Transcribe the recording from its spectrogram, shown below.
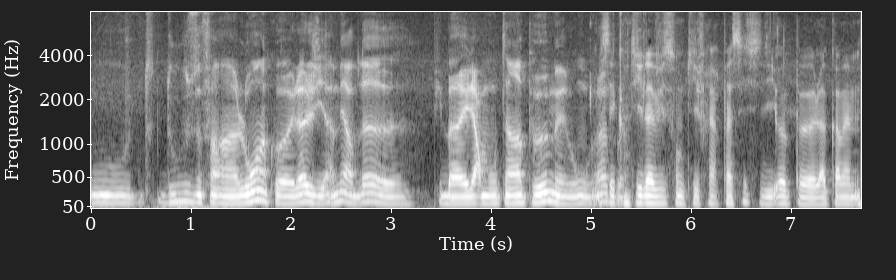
ou 12, enfin loin quoi. Et là, j'ai dit, ah merde, là. euh, Puis bah, il est remonté un peu, mais bon. Voilà, c'est quand il a vu son petit frère passer, il s'est dit hop euh, là quand même.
